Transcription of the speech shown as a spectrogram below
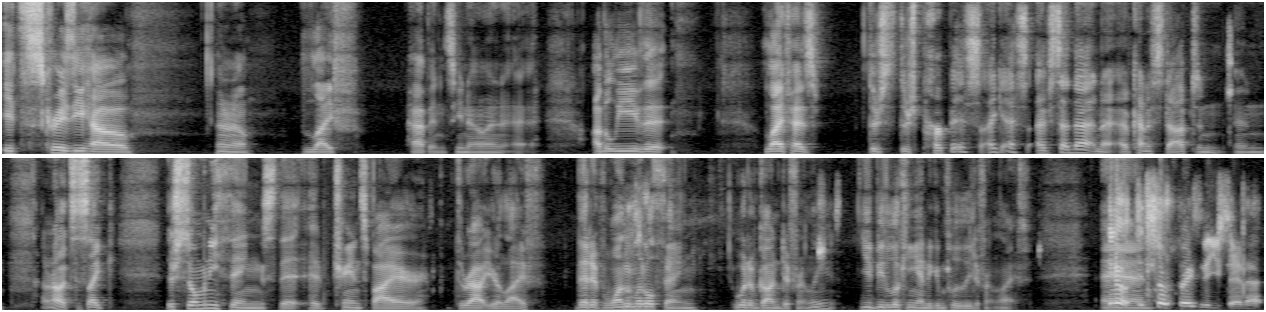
It's crazy how I don't know, life happens, you know, and uh, I believe that life has there's there's purpose, I guess. I've said that and I, I've kind of stopped and and I don't know, it's just like there's so many things that have transpire throughout your life that if one Mhm. little thing would have gone differently, you'd be looking at a completely different life. you know it's so crazy that you say that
